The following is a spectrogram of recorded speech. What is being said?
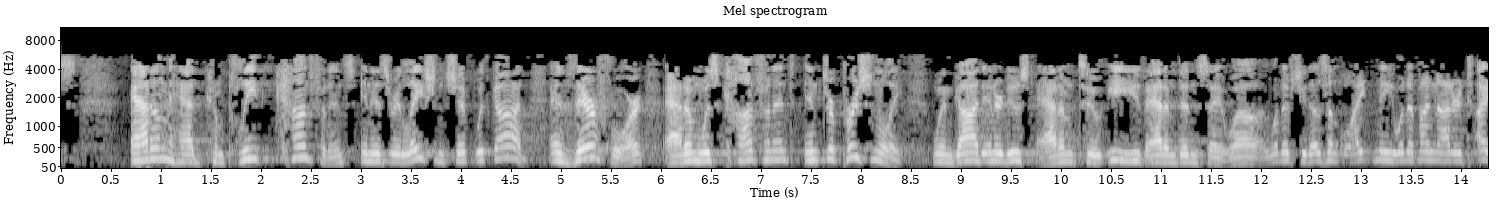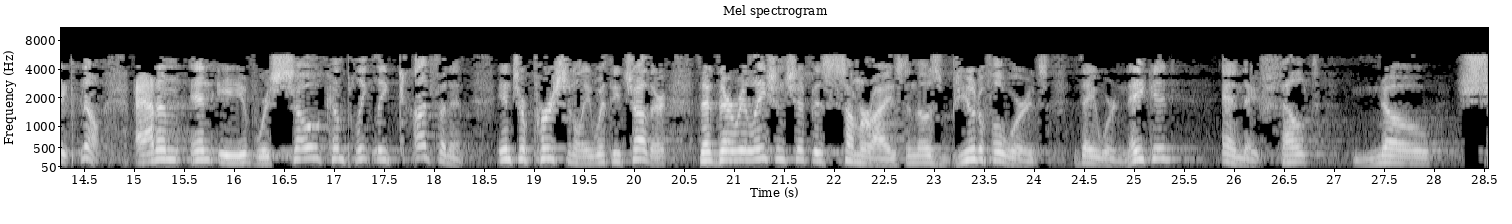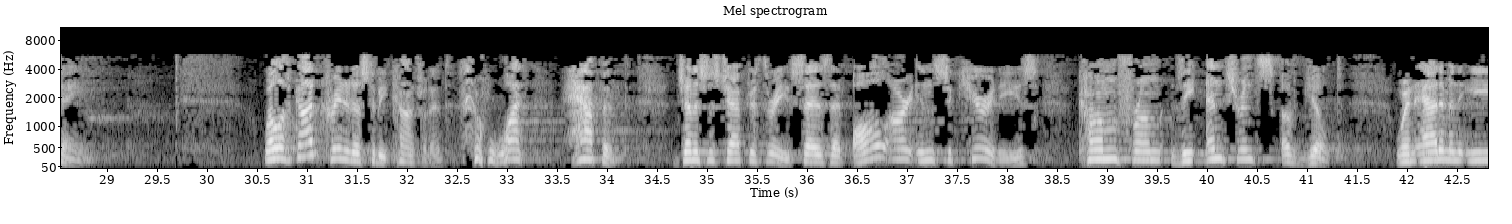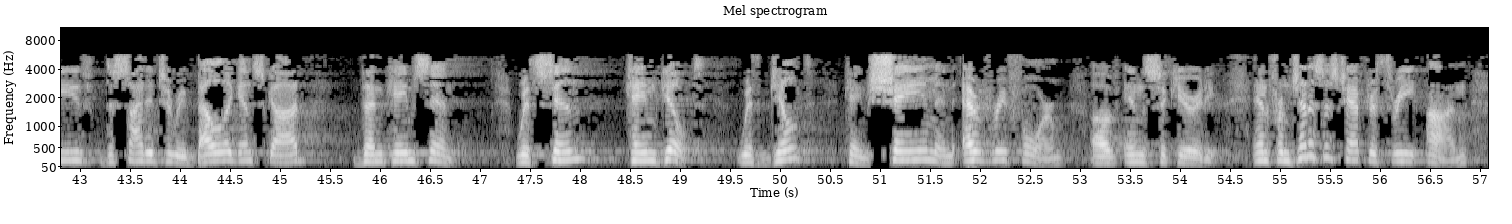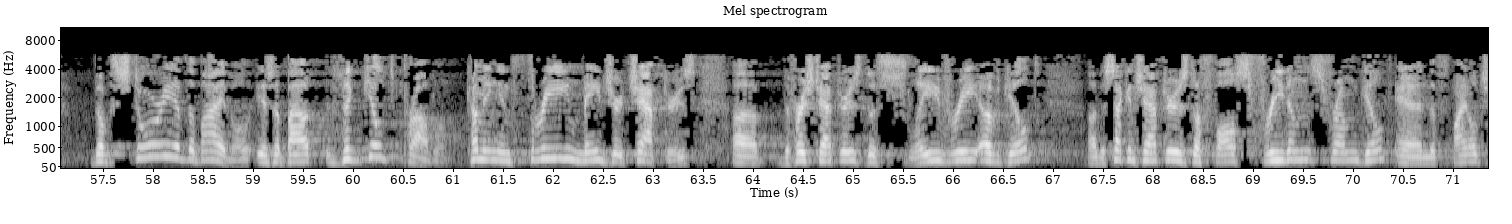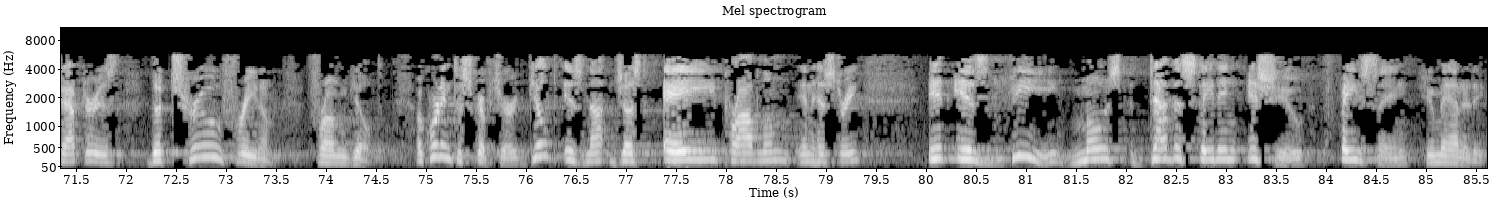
Adam had complete confidence in his relationship with God. And therefore, Adam was confident interpersonally. When God introduced Adam to Eve, Adam didn't say, Well, what if she doesn't like me? What if I'm not her type? No. Adam and Eve were so completely confident interpersonally with each other that their relationship is summarized in those beautiful words They were naked and they felt no shame. Well, if God created us to be confident, what happened? Genesis chapter 3 says that all our insecurities come from the entrance of guilt. When Adam and Eve decided to rebel against God, then came sin. With sin came guilt. With guilt came shame in every form of insecurity. And from Genesis chapter 3 on, the story of the Bible is about the guilt problem, coming in three major chapters. Uh, the first chapter is the slavery of guilt. Uh, the second chapter is the false freedoms from guilt. And the final chapter is the true freedom from guilt. According to Scripture, guilt is not just a problem in history, it is the most devastating issue facing humanity.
